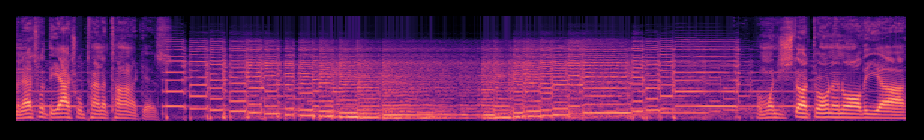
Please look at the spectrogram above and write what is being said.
Mean, that's what the actual pentatonic is. And when you start throwing in all the uh,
